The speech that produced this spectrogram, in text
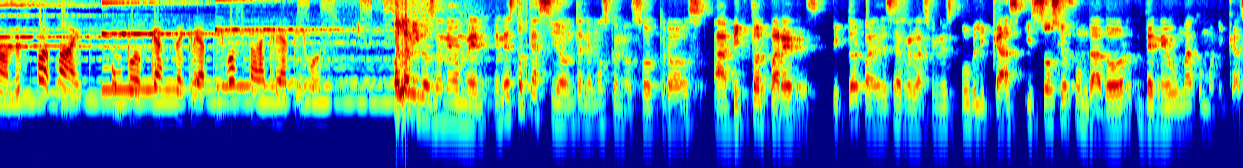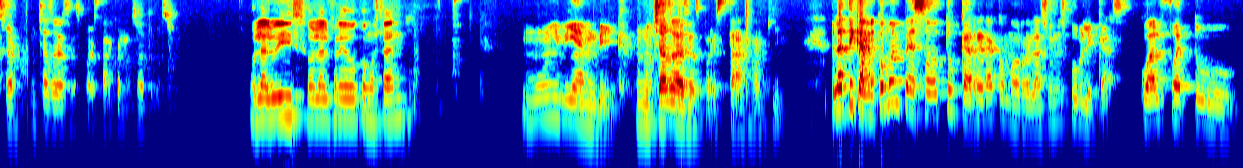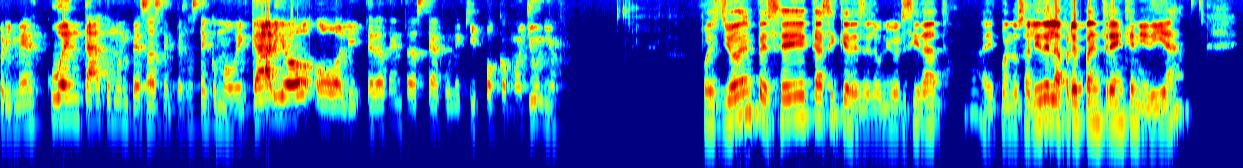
On the Spotlight, un podcast de creativos para creativos. Hola amigos de Neomen, en esta ocasión tenemos con nosotros a Víctor Paredes. Víctor Paredes es Relaciones Públicas y socio fundador de Neuma Comunicación. Muchas gracias por estar con nosotros. Hola Luis, hola Alfredo, ¿cómo están? Muy bien, Vic. Muchas gracias por estar aquí. Platícame, ¿cómo empezó tu carrera como relaciones públicas? ¿Cuál fue tu primer cuenta? ¿Cómo empezaste? ¿Empezaste como becario o literalmente entraste a algún equipo como junior? Pues yo empecé casi que desde la universidad. Eh, cuando salí de la prepa entré a ingeniería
